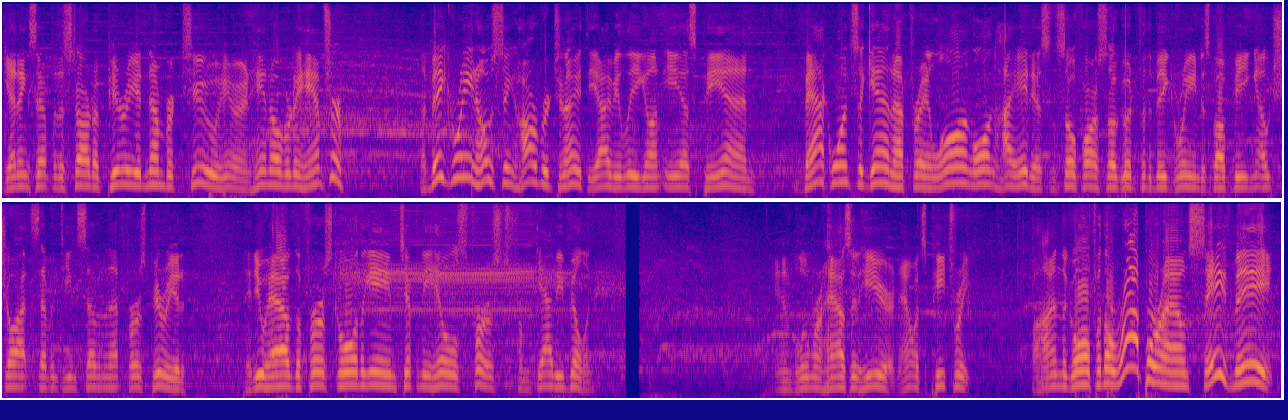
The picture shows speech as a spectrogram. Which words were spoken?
Getting set for the start of period number two here in Hanover, New Hampshire. The Big Green hosting Harvard tonight, the Ivy League on ESPN. Back once again after a long, long hiatus, and so far so good for the Big Green, despite being outshot 17 7 in that first period. They do have the first goal of the game, Tiffany Hills first from Gabby Billing. And Bloomer has it here. Now it's Petrie. Behind the goal for the wraparound. Save made.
